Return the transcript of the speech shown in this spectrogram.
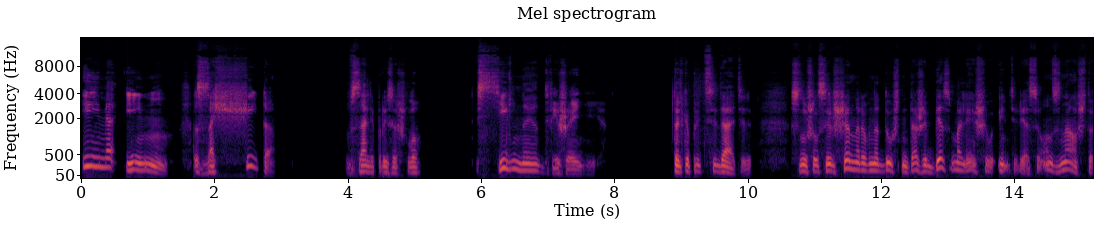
имя им — защита. В зале произошло сильное движение. Только председатель слушал совершенно равнодушно, даже без малейшего интереса. Он знал, что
